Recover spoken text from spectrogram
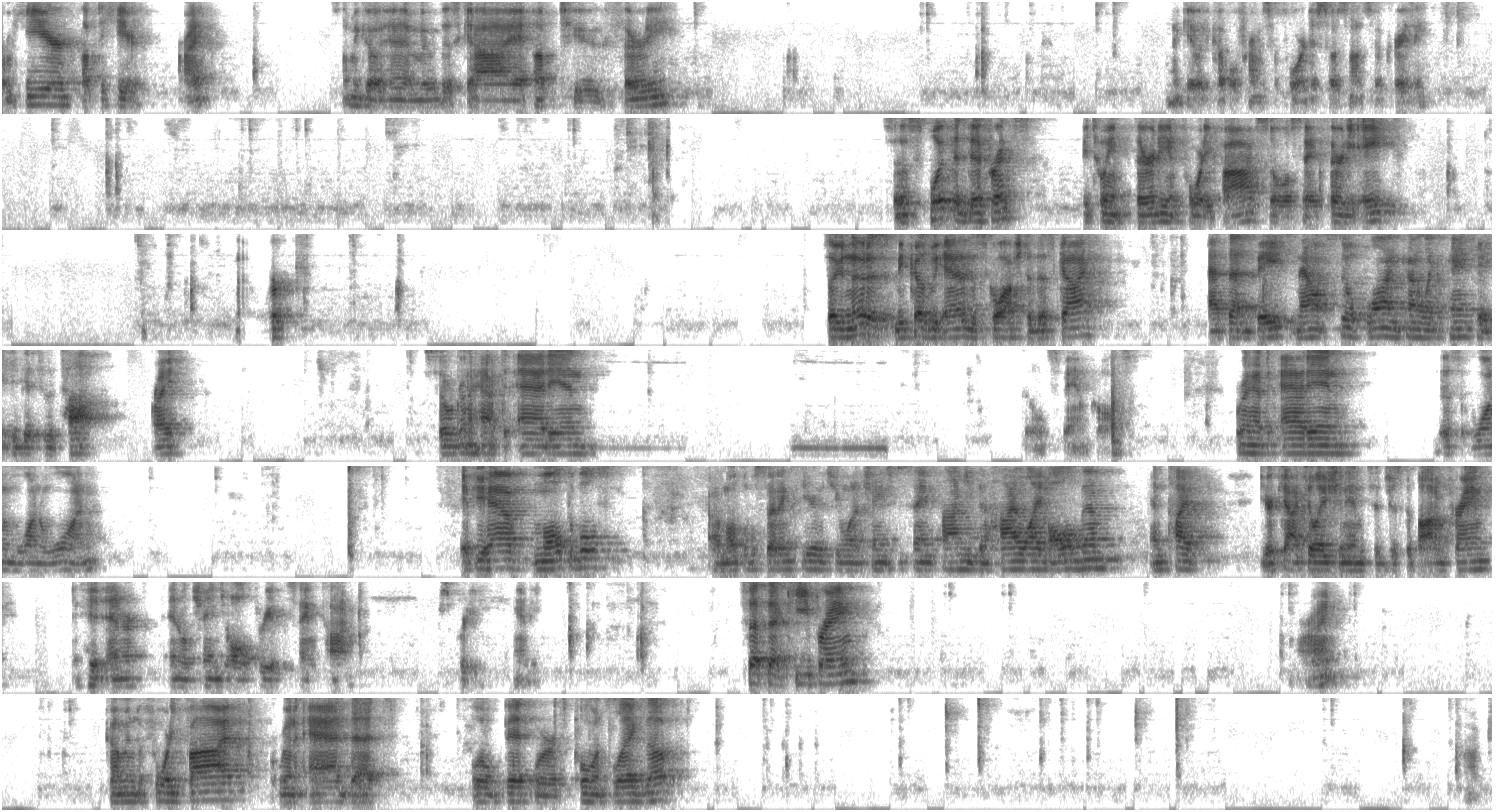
from here up to here, right? So let me go ahead and move this guy up to 30. I give it a couple frames before just so it's not so crazy. So split the difference between 30 and 45. So we'll say 38. That'll work. So you notice because we added the squash to this guy, at that base, now it's still flying kind of like a pancake to get to the top, right? So we're gonna have to add in good old spam calls. We're gonna have to add in this 111. If you have multiples, uh, multiple settings here that you want to change at the same time, you can highlight all of them and type your calculation into just the bottom frame and hit enter, and it'll change all three at the same time. It's pretty handy. Set that keyframe. All right. Come into 45. We're going to add that little bit where it's pulling its legs up.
